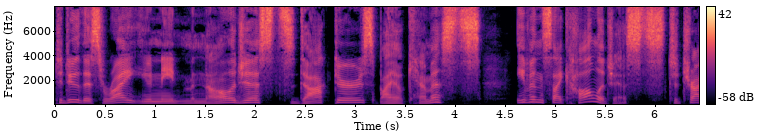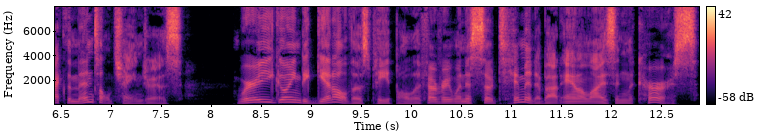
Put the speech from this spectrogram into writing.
To do this right, you need monologists, doctors, biochemists, even psychologists to track the mental changes. Where are you going to get all those people if everyone is so timid about analyzing the curse?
